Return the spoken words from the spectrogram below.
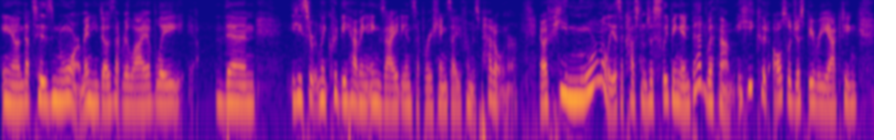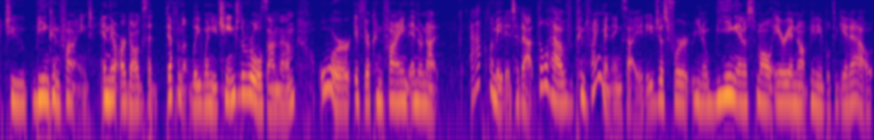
and that's his norm, and he does that reliably, then he certainly could be having anxiety and separation anxiety from his pet owner. Now, if he normally is accustomed to sleeping in bed with them, he could also just be reacting to being confined. And there are dogs that definitely, when you change the rules on them, or if they're confined and they're not acclimated to that, they'll have confinement anxiety just for, you know, being in a small area, not being able to get out.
